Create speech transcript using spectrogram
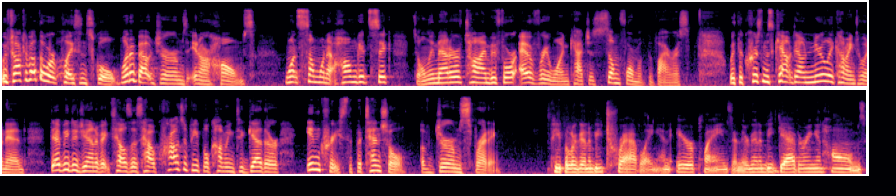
We've talked about the workplace and school. What about germs in our homes? Once someone at home gets sick, it's only a matter of time before everyone catches some form of the virus. With the Christmas countdown nearly coming to an end, Debbie Dujanovic tells us how crowds of people coming together increase the potential of germs spreading. People are going to be traveling in airplanes and they're going to be gathering in homes.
